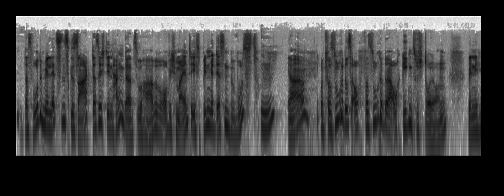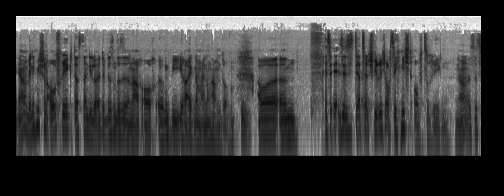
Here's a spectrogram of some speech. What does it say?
das wurde mir letztens gesagt, dass ich den Hang dazu habe, worauf ich meinte, ich bin mir dessen bewusst. Mhm ja, und versuche das auch, versuche da auch gegenzusteuern, wenn ich, ja, wenn ich mich schon aufreg, dass dann die Leute wissen, dass sie danach auch irgendwie ihre eigene Meinung haben dürfen. Mhm. Aber ähm, es, es ist derzeit schwierig, auch sich nicht aufzuregen. Ja? Es ist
